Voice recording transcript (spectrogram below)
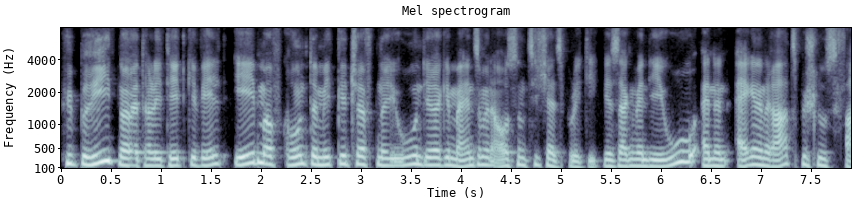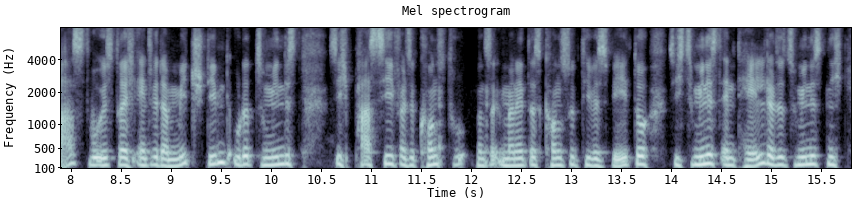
Hybridneutralität gewählt, eben aufgrund der Mitgliedschaft in der EU und ihrer gemeinsamen Außen- und Sicherheitspolitik. Wir sagen, wenn die EU einen eigenen Ratsbeschluss fasst, wo Österreich entweder mitstimmt oder zumindest sich passiv, also man nennt das konstruktives Veto, sich zumindest enthält, also zumindest nicht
